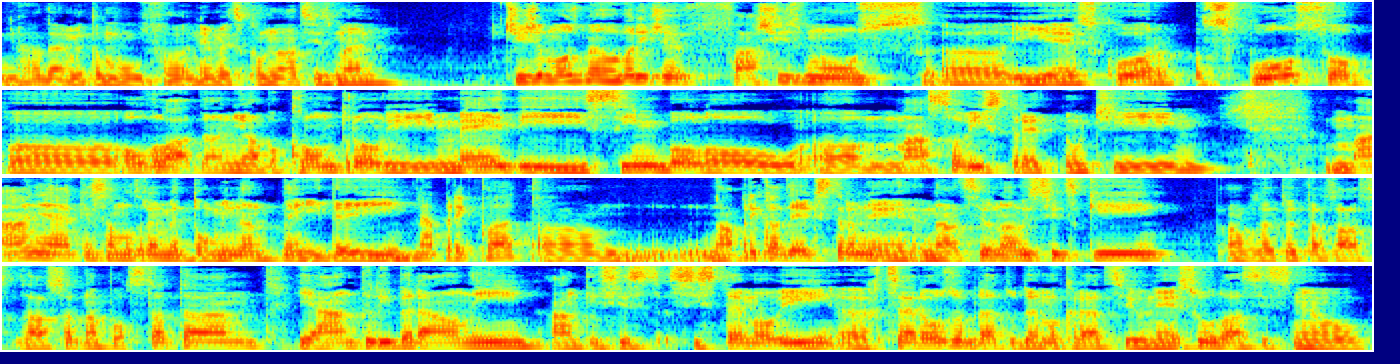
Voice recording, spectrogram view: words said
dajme tomu, v nemeckom nacizme, Čiže môžeme hovoriť, že fašizmus e, je skôr spôsob e, ovládania alebo kontroly médií, symbolov, e, masových stretnutí. Má nejaké samozrejme dominantné idei. Napríklad? Napríklad je extrémne nacionalistický, naozaj to je tá zásadná podstata, je antiliberálny, antisystémový, chce rozobrať tú demokraciu, nesúhlasí s ňou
